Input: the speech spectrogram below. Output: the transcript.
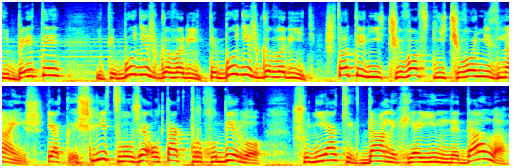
і бити, і ти будеш говорити, ти будеш говорити, що ти нічого, нічого не знаєш. Як слідство вже отак проходило, що ніяких даних я їм не дала,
